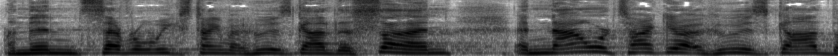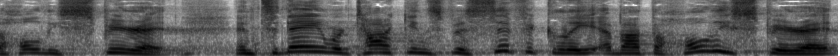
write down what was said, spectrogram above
and then several weeks talking about who is God the Son. And now we're talking about who is God the Holy Spirit. And today we're talking specifically about the Holy Spirit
